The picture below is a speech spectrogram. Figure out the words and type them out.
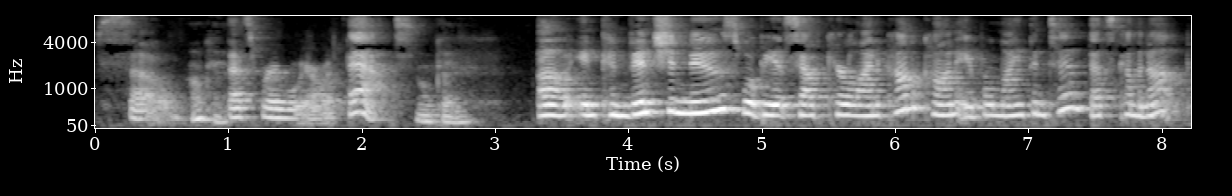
So Okay. that's where we are with that. Okay. Uh, in convention news, we'll be at South Carolina Comic Con April 9th and 10th. That's coming up.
